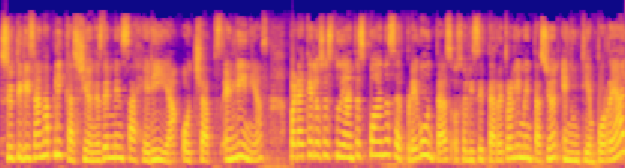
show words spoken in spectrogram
Se utilizan aplicaciones de mensajería o chats en líneas para que los estudiantes puedan hacer preguntas o solicitar retroalimentación en un tiempo real.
